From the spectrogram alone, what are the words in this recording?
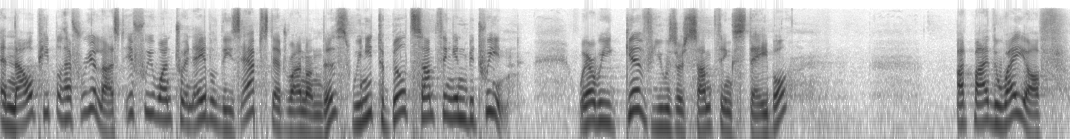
and now people have realized if we want to enable these apps that run on this, we need to build something in between where we give users something stable, but by the way of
